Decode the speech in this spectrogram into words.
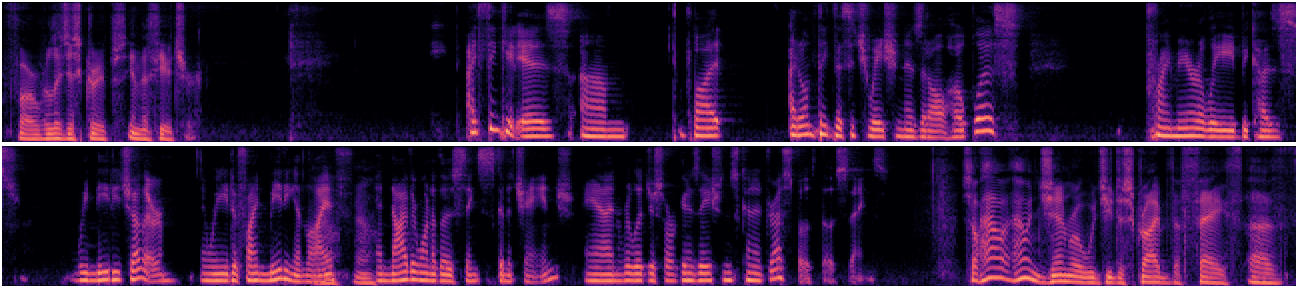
for religious groups in the future. I think it is, um, but I don't think the situation is at all hopeless. Primarily because we need each other and we need to find meaning in life, yeah, yeah. and neither one of those things is going to change. And religious organizations can address both those things. So, how how in general would you describe the faith of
